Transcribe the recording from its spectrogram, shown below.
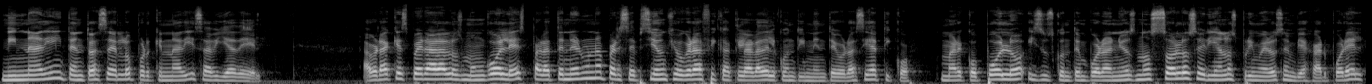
ni nadie intentó hacerlo porque nadie sabía de él. Habrá que esperar a los mongoles para tener una percepción geográfica clara del continente euroasiático. Marco Polo y sus contemporáneos no solo serían los primeros en viajar por él,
